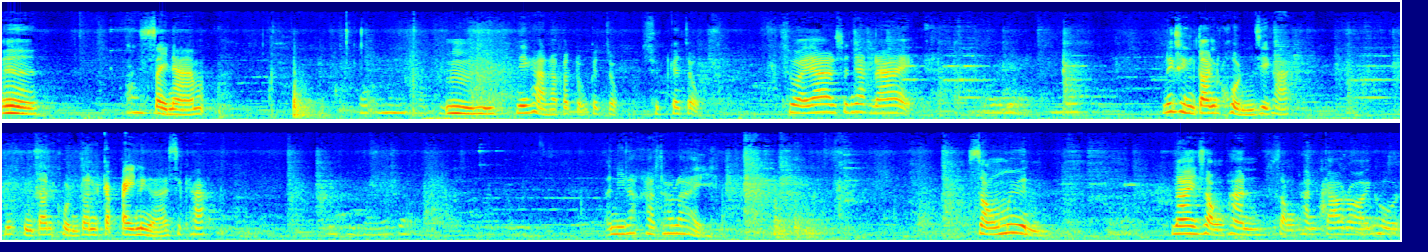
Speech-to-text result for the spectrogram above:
เออ ใส่น้ำ อืม นี่ค่ะแล้วก็ตกกระจก ชุดกระจก สวยอะ ฉันอยากได้ นึกถึงตอนขนสิคะนึกถึงตอนขนตอนกลับไปเหนือสิคะ อันนี้ราคาเท่าไหร่สองหมื่นนายสองพันสองพันเก้าร้อยคน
